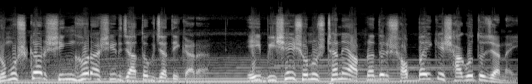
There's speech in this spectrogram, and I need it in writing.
নমস্কার সিংহ রাশির জাতক জাতিকারা। এই বিশেষ অনুষ্ঠানে আপনাদের সবাইকে স্বাগত জানাই।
